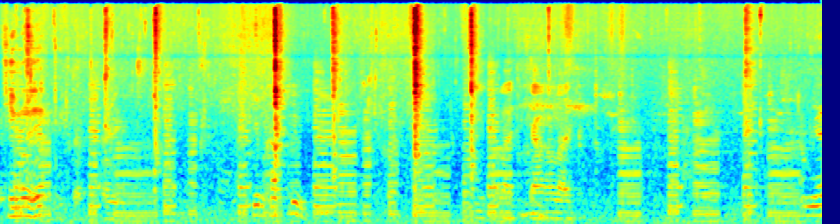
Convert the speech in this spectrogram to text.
ำชิมดูสิชิมครับชิมอะไรยางอะไรทำไง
